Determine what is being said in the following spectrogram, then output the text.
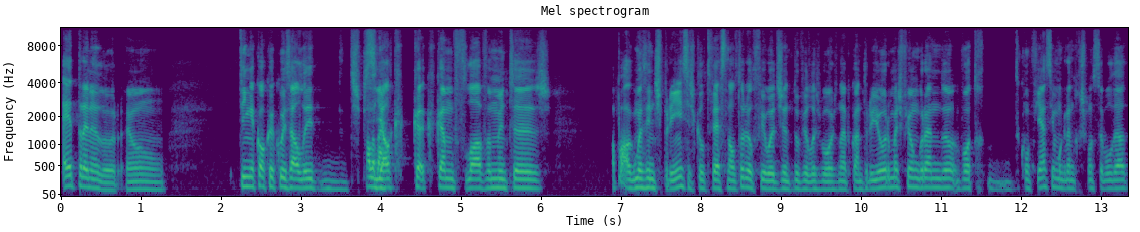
é treinador. É um... Tinha qualquer coisa ali de especial que, que camuflava muitas. opa, algumas inexperiências que ele tivesse na altura. Ele foi o adjunto do Vilas Boas na época anterior, mas foi um grande voto de confiança e uma grande responsabilidade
